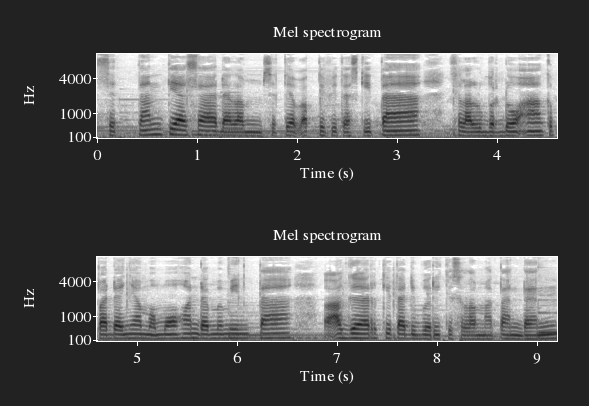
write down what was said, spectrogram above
senantiasa dalam setiap aktivitas kita selalu berdoa kepadanya, memohon dan meminta agar kita diberi keselamatan dan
